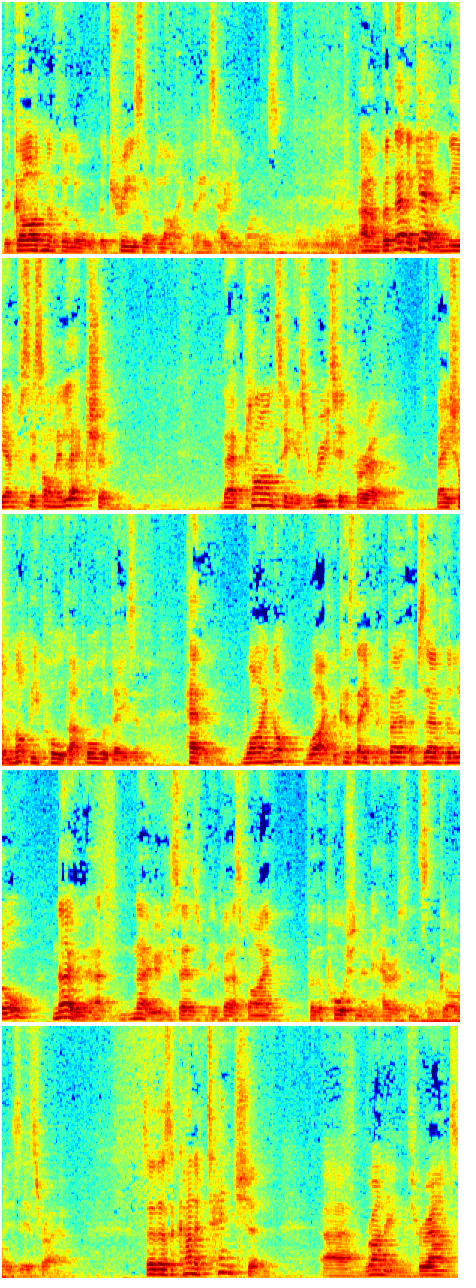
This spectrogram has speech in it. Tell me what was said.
The garden of the Lord, the trees of life, are his holy ones. Um, but then again, the emphasis on election. Their planting is rooted forever. They shall not be pulled up all the days of heaven. Why not? Why? Because they've observed the law? No, uh, no, he says in verse 5 for the portion and inheritance of God is Israel. So there's a kind of tension uh, running throughout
